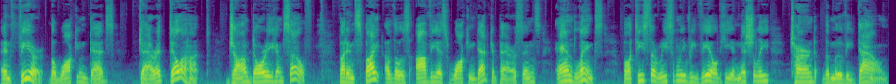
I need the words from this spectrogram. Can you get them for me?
and Fear the Walking Dead's Garrett Dillahunt, John Dorie himself. But in spite of those obvious Walking Dead comparisons and links, Bautista recently revealed he initially turned the movie down.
